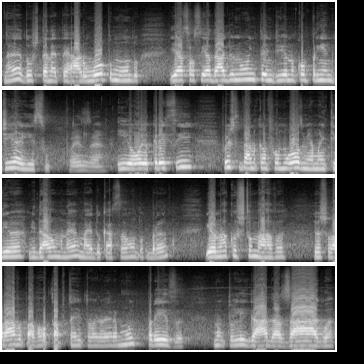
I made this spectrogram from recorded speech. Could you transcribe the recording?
né, dos Teneterrar, um outro mundo, e a sociedade não entendia, não compreendia isso. Pois é. E eu, eu cresci, fui estudar no Campo Formoso, minha mãe queria me dar uma, né, uma educação do branco, e eu não acostumava. Eu chorava para voltar para o território, eu era muito presa, muito ligada às águas,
